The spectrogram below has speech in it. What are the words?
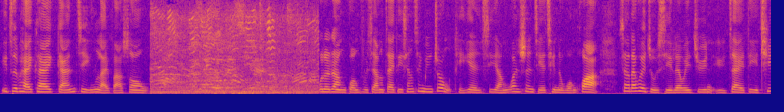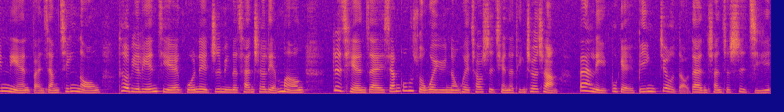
一字排开，赶紧来发送。为了让光复乡在地乡亲民众体验西洋万圣节庆的文化，乡代会主席廖维军与在地青年返乡青农特别联结国内知名的餐车联盟，日前在乡公所位于农会超市前的停车场办理不给冰就导弹餐车市集，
